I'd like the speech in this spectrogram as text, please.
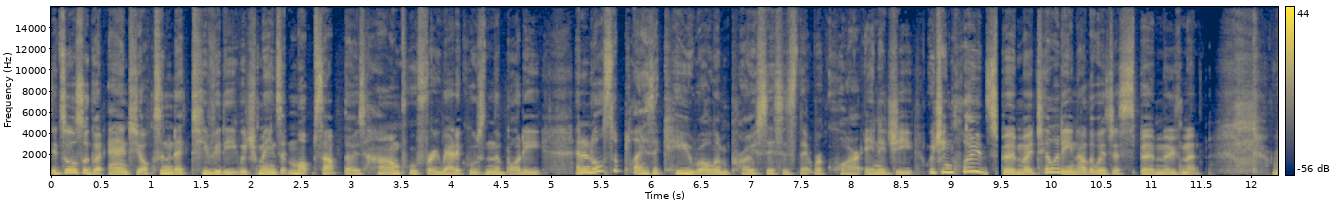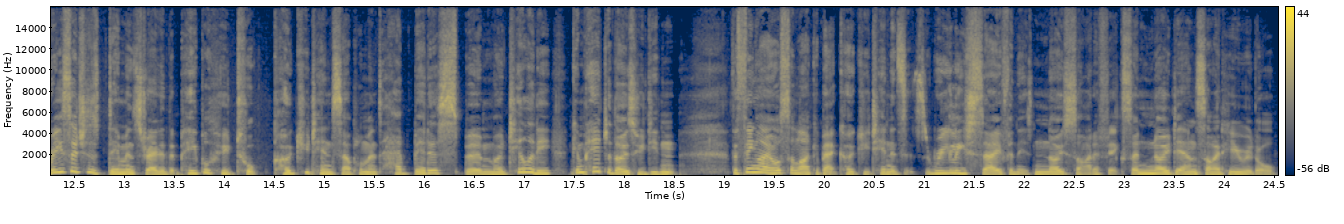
It's also got antioxidant activity, which means it mops up those harmful free radicals in the body, and it also plays a key role in processes that require energy, which includes sperm motility, in other words, just sperm movement. Research has demonstrated that people who took CoQ10 supplements had better sperm motility compared to those who didn't. The thing I also like about CoQ10 is it's really safe and there's no side effects, so no downside here at all.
